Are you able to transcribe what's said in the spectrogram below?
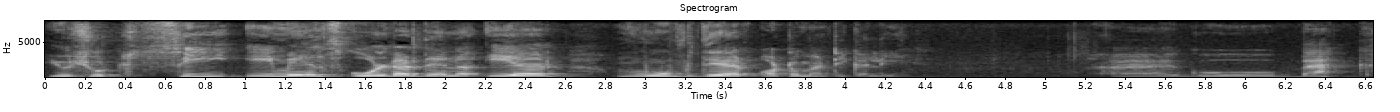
You should see emails older than a year moved there automatically. I go back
